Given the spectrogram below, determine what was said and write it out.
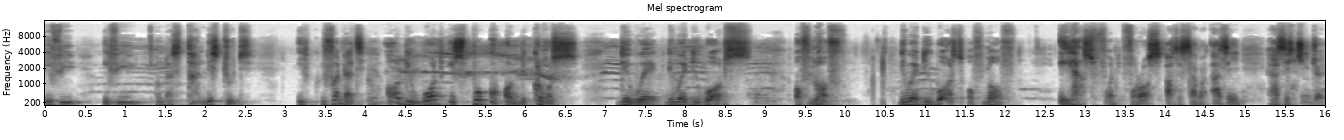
if you if you understand this truth, if found that all the word he spoke on the cross, they were they were the words of love. They were the words of love he has for, for us as a servant, as a as his children.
